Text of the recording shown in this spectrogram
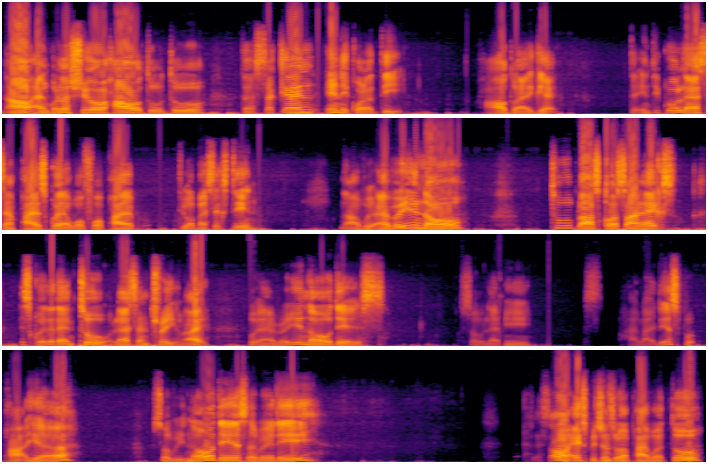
Now I'm going to show how to do the second inequality. How do I get the integral less than pi squared over 4 pi divided by 16? Now we already know 2 plus cosine x is greater than 2, less than 3, right? We already know this. So let me highlight this part here. So we know this already. Long as x between 0 and pi over 2.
